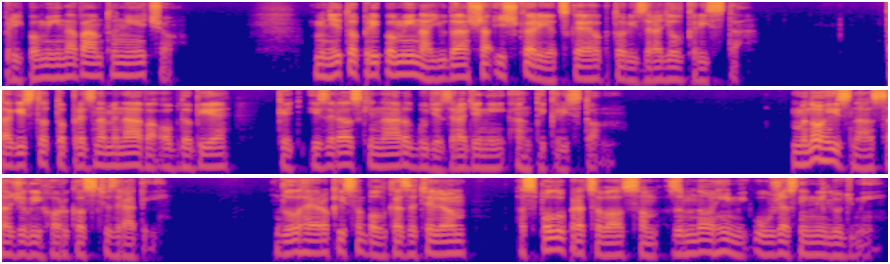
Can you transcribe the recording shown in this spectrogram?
Pripomína vám to niečo? Mne to pripomína Judáša Iškarieckého, ktorý zradil Krista. Takisto to predznamenáva obdobie, keď izraelský národ bude zradený antikristom. Mnohí z nás zažili horkosť zrady. Dlhé roky som bol kazateľom a spolupracoval som s mnohými úžasnými ľuďmi.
